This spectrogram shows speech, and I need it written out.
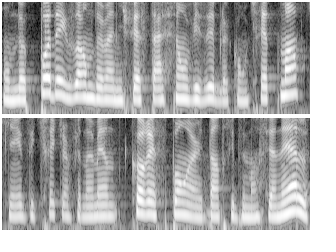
on n'a pas d'exemple de manifestation visible concrètement qui indiquerait qu'un phénomène correspond à un temps tridimensionnel,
